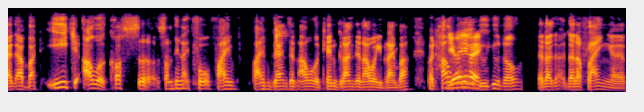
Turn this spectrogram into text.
and uh, but each hour costs uh, something like four, five, five grand an hour, or ten grand an hour, Ibrahim. But how yeah, many yeah. do you know that are that are flying uh,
